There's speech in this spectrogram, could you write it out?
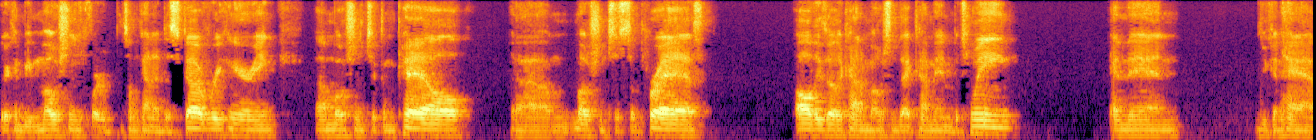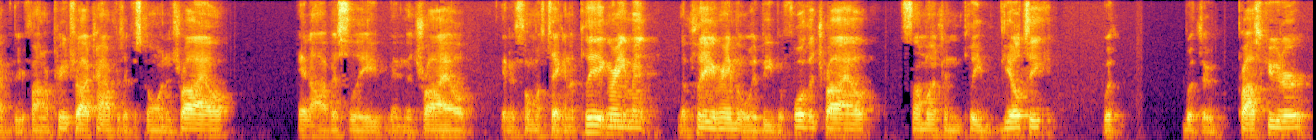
There can be motions for some kind of discovery hearing, uh, motion to compel, um, motion to suppress, all these other kind of motions that come in between. And then you can have your final pretrial conference if it's going to trial. And obviously, in the trial, if someone's taking a plea agreement, the plea agreement would be before the trial. Someone can plead guilty with with the prosecutor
